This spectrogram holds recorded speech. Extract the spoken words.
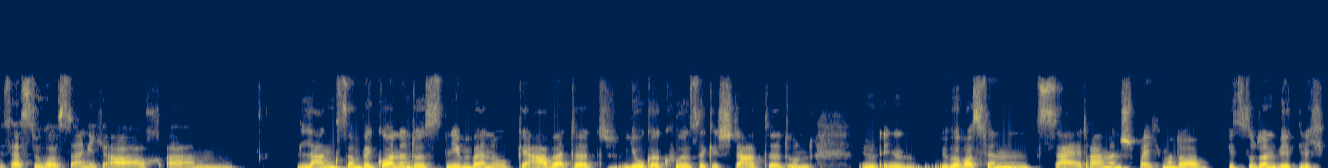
Das heißt, du hast eigentlich auch ähm, langsam begonnen, du hast nebenbei noch gearbeitet, Yogakurse gestartet und in, in, über was für einen Zeitrahmen sprechen wir da, bis du dann wirklich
